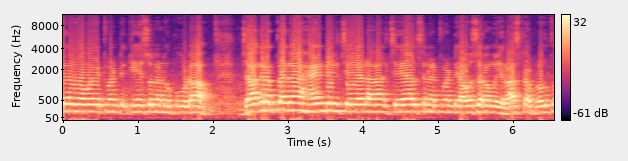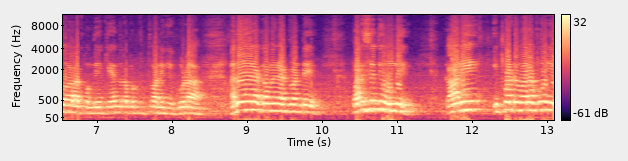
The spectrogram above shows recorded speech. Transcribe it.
జరగబోయేటువంటి కేసులను కూడా జాగ్రత్తగా హ్యాండిల్ చేయడా చేయాల్సినటువంటి అవసరం ఈ రాష్ట్ర ప్రభుత్వాలకు ఉంది కేంద్ర ప్రభుత్వానికి కూడా అదే రకమైనటువంటి పరిస్థితి ఉంది. కానీ ఇప్పటి వరకు ఈ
